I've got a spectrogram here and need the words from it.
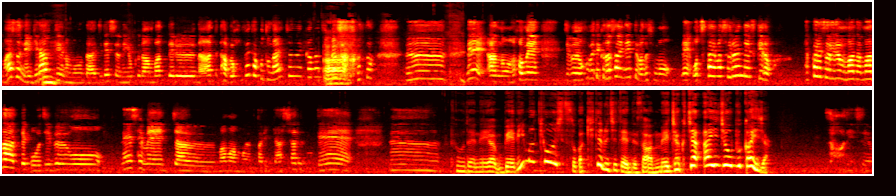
まずねぎらうっていうのも大事ですよね、よく頑張ってるなって多分褒めたことないんじゃないかな自分のことうん。ねあの褒め自分を褒めてくださいねって私もねお伝えはするんですけどやっぱりそれでもまだまだってこう自分をね責めちゃうママもやっぱりいらっしゃるのでうん。そうだよね。いや、ベビーマ教室とか来てる時点でさ、めちゃくちゃ愛情深いじゃん。そうですよ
